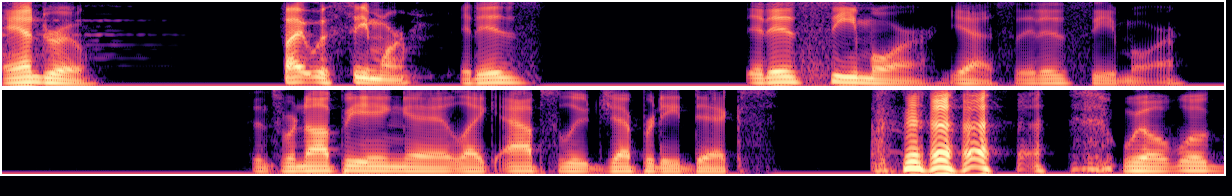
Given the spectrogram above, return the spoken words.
Andrew, Fight with Seymour. it is it is Seymour. Yes, it is Seymour. Since we're not being uh, like absolute Jeopardy dicks, we'll we'll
